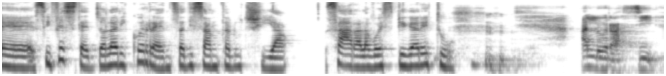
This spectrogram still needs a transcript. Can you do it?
eh, si festeggia la ricorrenza di Santa Lucia. Sara, la vuoi spiegare tu? Allora sì,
